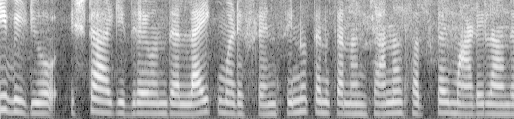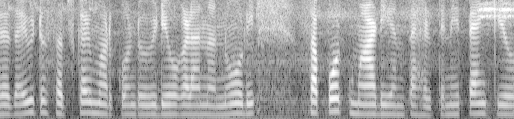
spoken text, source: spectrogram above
ಈ ವಿಡಿಯೋ ಇಷ್ಟ ಆಗಿದ್ದರೆ ಒಂದು ಲೈಕ್ ಮಾಡಿ ಫ್ರೆಂಡ್ಸ್. ಇನ್ನೂ ತನಕ ನನ್ನ ಚಾನಲ್ ಸಬ್ಸ್ಕ್ರೈಬ್ ಮಾಡಿಲ್ಲ ಅಂದರೆ ದಯವಿಟ್ಟು ಸಬ್ಸ್ಕ್ರೈಬ್ ಮಾಡಿಕೊಂಡು ವಿಡಿಯೋಗಳನ್ನು ನೋಡಿ ಸಪೋರ್ಟ್ ಮಾಡಿ ಅಂತ ಹೇಳ್ತೀನಿ. Thank you.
